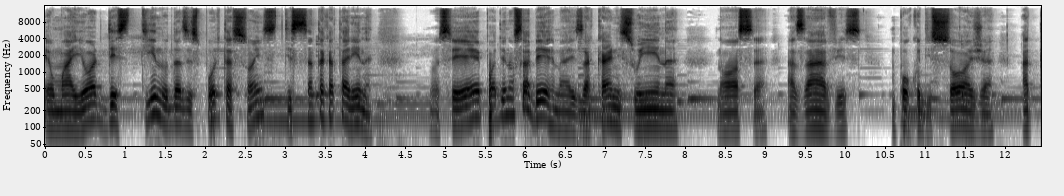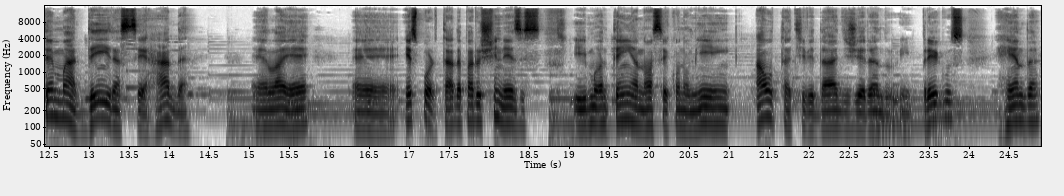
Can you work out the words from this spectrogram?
É o maior destino das exportações de Santa Catarina. Você pode não saber, mas a carne suína, nossa, as aves, um pouco de soja, até madeira serrada, ela é é, exportada para os chineses e mantém a nossa economia em alta atividade, gerando empregos, renda,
